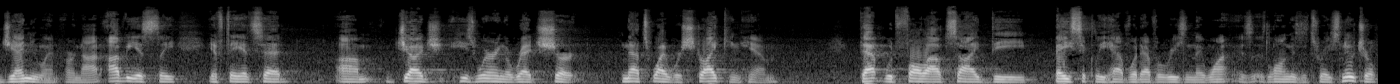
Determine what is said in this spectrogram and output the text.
genuine or not. Obviously, if they had said, um, Judge, he's wearing a red shirt, and that's why we're striking him, that would fall outside the basically have whatever reason they want as, as long as it's race neutral,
